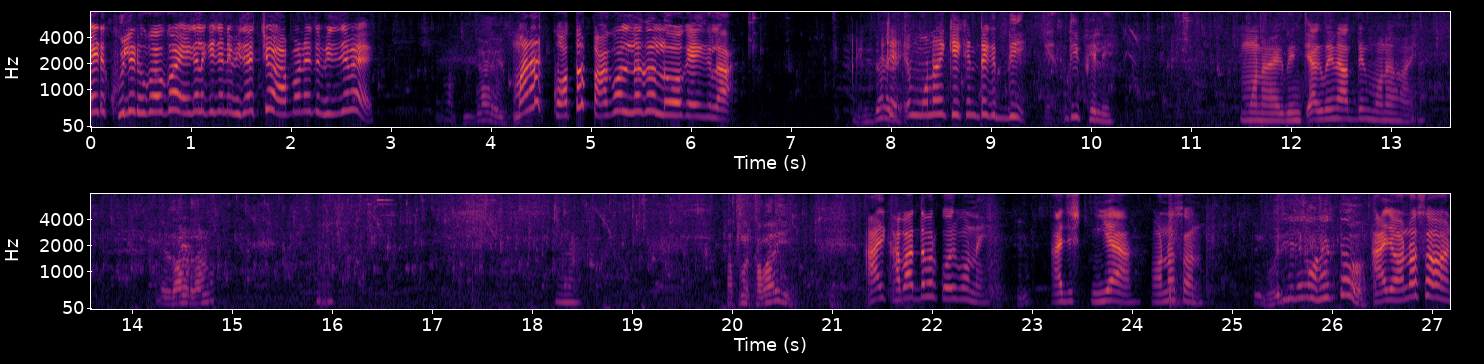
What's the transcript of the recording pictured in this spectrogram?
এইটা খুলে ঢুকাও গো এগুলো কি জানি ভিজাচ্ছ? আপনি তো ভিজে যাবে? মানে কত পাগল লাগে লোক এইগুলা। মনে হয় কি এখান থেকে দি দি ফেলি। মনে হয় একদিন একদিন আধ দিন মনে হয়। আজ খাবার দাবার করব না। আজ ইয়া অনশন। আজ অনশন।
